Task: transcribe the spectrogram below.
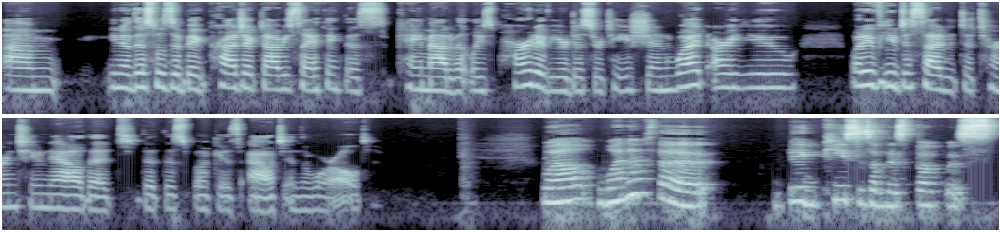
um, you know, this was a big project. Obviously, I think this came out of at least part of your dissertation. What are you? What have you decided to turn to now that that this book is out in the world? Well, one of the big pieces of this book was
